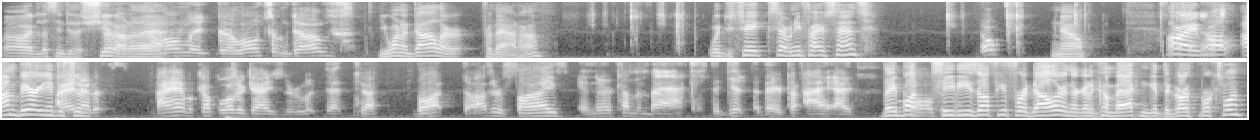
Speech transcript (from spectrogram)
Oh, I'd listen to the shit out of The that. lonely, the lonesome dove. You want a dollar for that, huh? Would you take seventy-five cents? Nope. No. All right. No. Well, I'm very I interested. have, a, I have a couple other guys that are look that uh, bought the other five, and they're coming back to get their. I, I They bought them. CDs off you for a dollar, and they're going to come back and get the Garth Brooks one.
